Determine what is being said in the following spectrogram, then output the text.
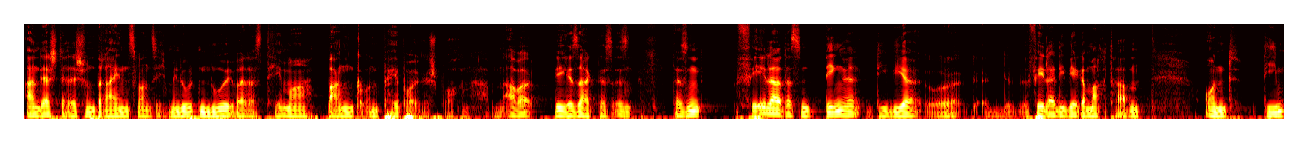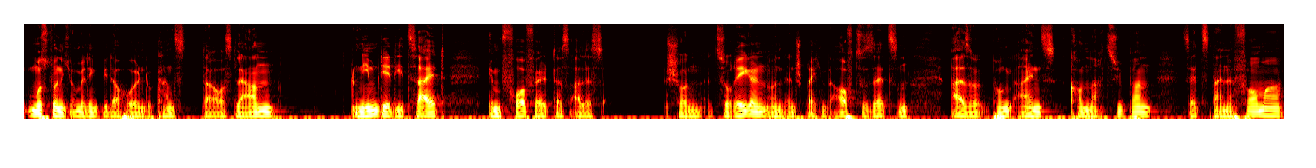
an der Stelle schon 23 Minuten nur über das Thema Bank und PayPal gesprochen haben. Aber wie gesagt, das, ist, das sind Fehler, das sind Dinge, die wir, äh, Fehler, die wir gemacht haben. Und die musst du nicht unbedingt wiederholen. Du kannst daraus lernen. Nimm dir die Zeit im Vorfeld, das alles schon zu regeln und entsprechend aufzusetzen. Also Punkt 1, komm nach Zypern, setz deine Firma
